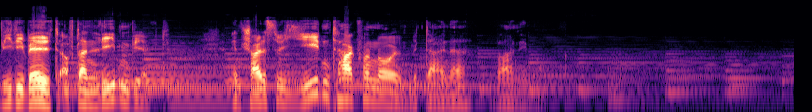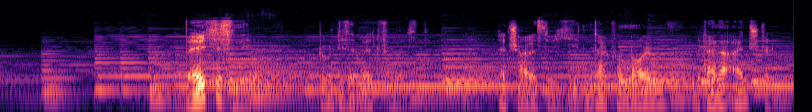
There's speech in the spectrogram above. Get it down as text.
Wie die Welt auf dein Leben wirkt, entscheidest du jeden Tag von neuem mit deiner Wahrnehmung. Welches Leben du in dieser Welt führst, entscheidest du jeden Tag von neuem mit deiner Einstellung.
